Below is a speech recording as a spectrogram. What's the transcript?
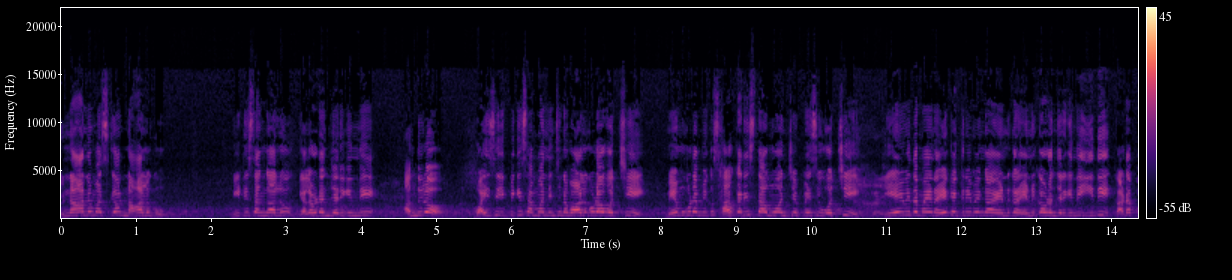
యునానమస్గా నాలుగు నీటి సంఘాలు గెలవడం జరిగింది. అందులో వైసీపీకి సంబంధించిన వాళ్ళు కూడా వచ్చి మేము కూడా మీకు సహకరిస్తాము అని చెప్పేసి వచ్చి ఏ విధమైన ఏకగ్రీవంగా ఎన్నిక ఎన్నికవడం జరిగింది? ఇది కడప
